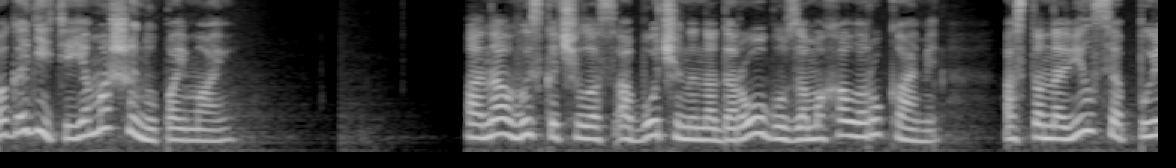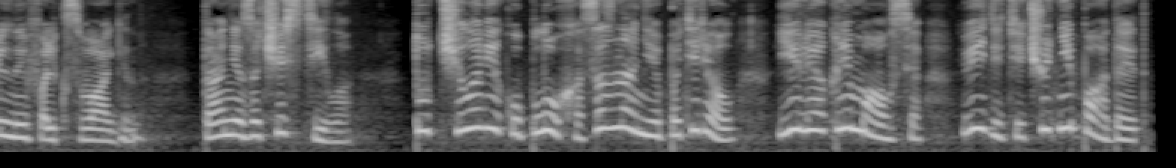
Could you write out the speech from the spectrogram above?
Погодите, я машину поймаю». Она выскочила с обочины на дорогу, замахала руками. Остановился пыльный «Фольксваген». Таня зачастила. «Тут человеку плохо, сознание потерял, еле оклемался. Видите, чуть не падает.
